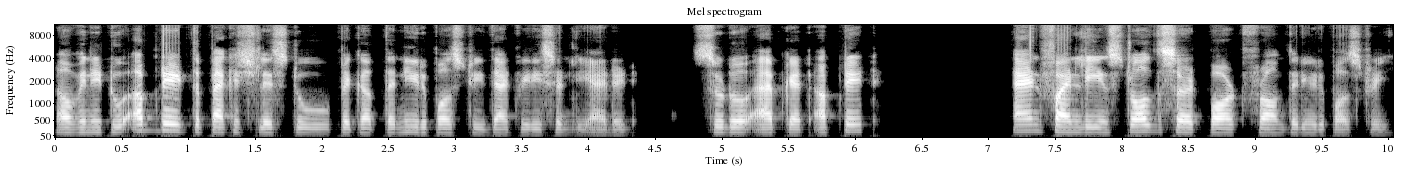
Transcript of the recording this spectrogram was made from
Now we need to update the package list to pick up the new repository that we recently added. sudo apt-get update and finally install the certbot from the new repository.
